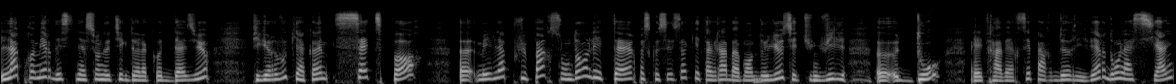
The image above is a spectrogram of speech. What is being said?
la première destination nautique de la Côte d'Azur. Figurez-vous qu'il y a quand même sept ports, euh, mais la plupart sont dans les terres. Parce que c'est ça qui est agréable à Mandelieu. C'est une ville euh, d'eau. Elle est traversée par deux rivières, dont la Siagne.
